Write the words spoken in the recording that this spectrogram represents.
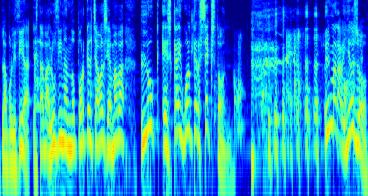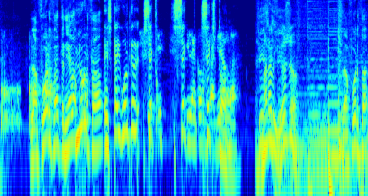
la policía estaba alucinando porque el chaval se llamaba Luke Skywalker Sexton. es maravilloso. La fuerza, tenía la fuerza. Skywalker Sex, Sex- Y la acompañaba. Sexton. Es Sí, sí. La fuerza.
